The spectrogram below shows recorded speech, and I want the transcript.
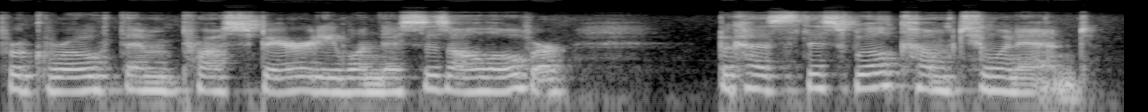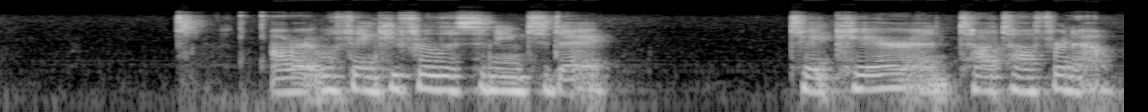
for growth and prosperity when this is all over because this will come to an end. All right well thank you for listening today. Take care and ta ta for now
